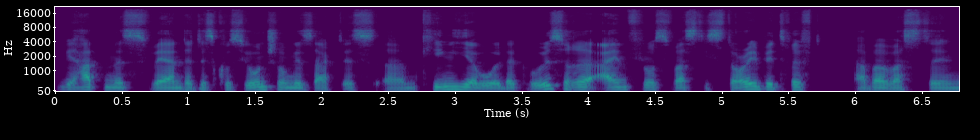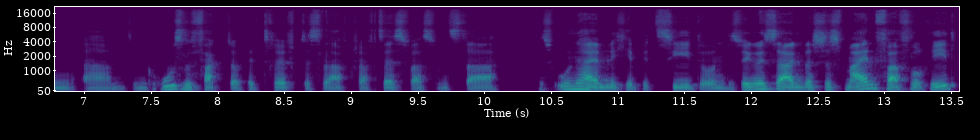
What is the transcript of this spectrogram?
wir hatten es während der Diskussion schon gesagt, ist ähm, King hier wohl der größere Einfluss, was die Story betrifft, aber was den, ähm, den Gruselfaktor betrifft, des Lovecraft, das, was uns da das Unheimliche bezieht. Und deswegen würde ich sagen, das ist mein Favorit.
